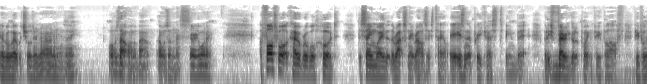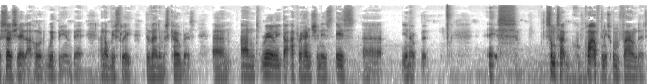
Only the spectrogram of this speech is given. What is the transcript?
Never work with children or animals, eh? What was that all about? That was unnecessary, wasn't it? A false water cobra will hood the same way that the rat snake rattles its tail. It isn't a precursor to being bit, but it's very good at putting people off. People associate that hood with being bit, and obviously the venomous cobras. Um, and really, that apprehension is is uh, you know that it's sometimes quite often it's unfounded.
